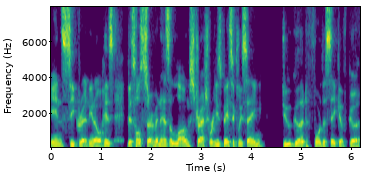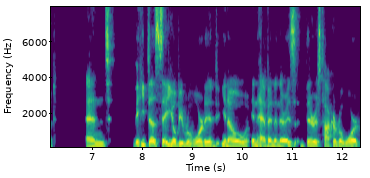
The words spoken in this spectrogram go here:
in secret. You know, his this whole sermon has a long stretch where he's basically saying, do good for the sake of good. And he does say you'll be rewarded, you know, in heaven, and there is there is talk of reward,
